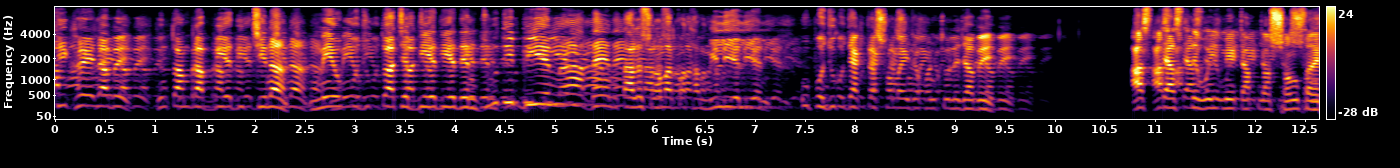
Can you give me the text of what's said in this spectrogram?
ঠিক হয়ে যাবে। কিন্তু আমরা বিয়ে দিচ্ছি না। মেয়ে উপযুক্ত আছে বিয়ে দিয়ে দেন। যদি বিয়ে না দেন তাহলে আমার কথা মিলিয়ে নিয়েন উপযুক্ত একটা সময় যখন চলে যাবে। আস্তে আস্তে ওই মেয়েটা আপনার সংসারে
